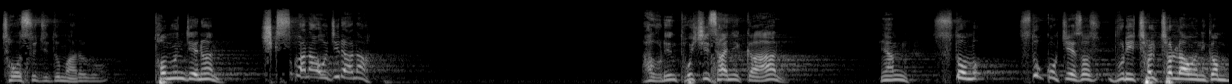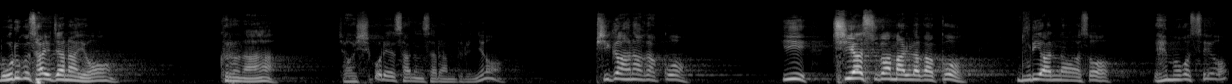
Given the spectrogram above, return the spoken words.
저수지도 마르고 더 문제는 식수가 나오질 않아. 아, 우리는 도시 사니까 그냥 수도, 수도꼭지에서 물이 철철 나오니까 모르고 살잖아요. 그러나 저 시골에 사는 사람들은요, 비가 하나 갔고 이 지하수가 말라갖고 물이 안 나와서 애 먹었어요.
